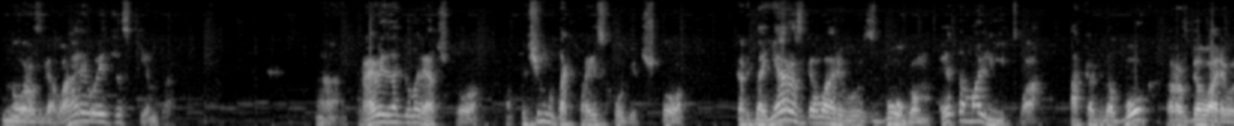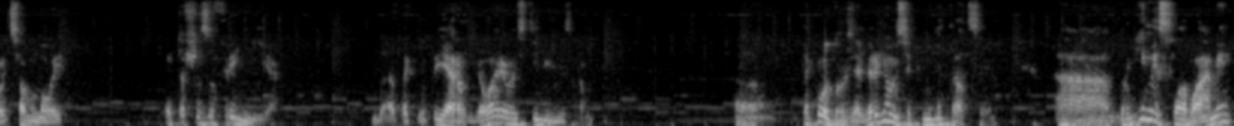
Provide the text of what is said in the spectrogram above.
но разговаривает же с кем-то. А, правильно говорят, что почему так происходит, что когда я разговариваю с Богом, это молитва, а когда Бог разговаривает со мной, это шизофрения. Да, так вот я разговариваю с телевизором. А, так вот, друзья, вернемся к медитации. А, другими словами,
